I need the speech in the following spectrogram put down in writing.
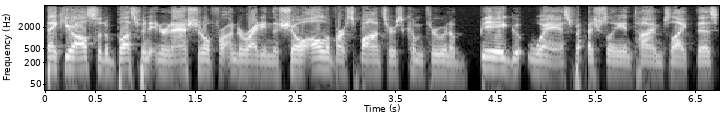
Thank you also to Blessman International for underwriting the show. All of our sponsors come through in a big way, especially in times like this.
